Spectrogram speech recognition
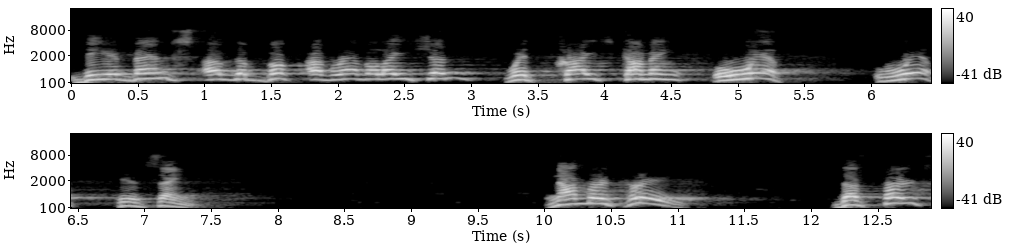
the events of the book of Revelation with Christ coming with, with His saints. Number three, the first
